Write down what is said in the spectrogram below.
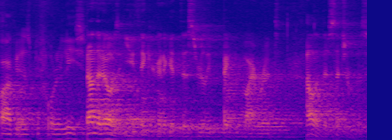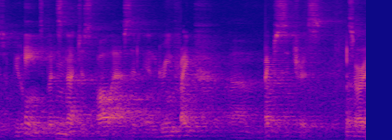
five years before release. On the nose, you think you're going to get this really bright and vibrant palette. There's such a, there's such a beautiful canes, but it's not just all acid and green ripe, um, ripe citrus. Sorry,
